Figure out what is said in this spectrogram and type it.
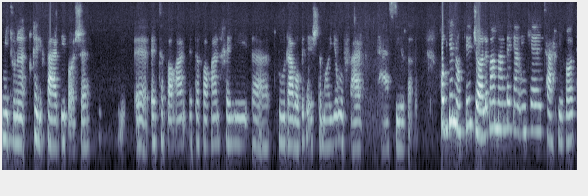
می‌تونه خیلی فردی باشه. اتفاقا اتفاقا خیلی تو روابط اجتماعی اون فرد تاثیر داره. خب یه نکته جالبم من بگم اینکه تحقیقات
